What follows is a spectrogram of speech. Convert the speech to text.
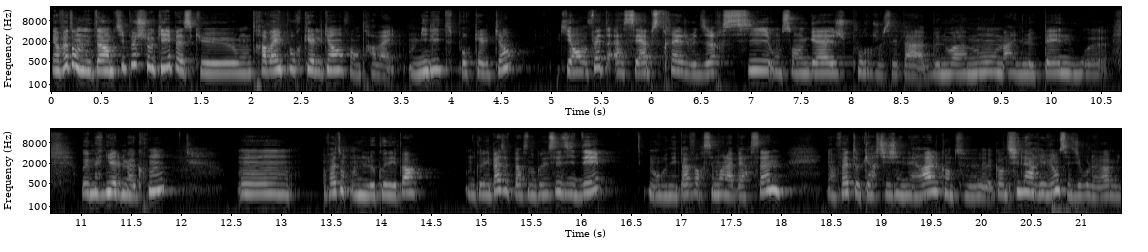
Et en fait, on était un petit peu choqués parce que on travaille pour quelqu'un, enfin on travaille, on milite pour quelqu'un qui est en fait assez abstrait. Je veux dire, si on s'engage pour, je sais pas, Benoît Hamon, Marine Le Pen ou, euh, Emmanuel Macron, on, en fait, on, ne le connaît pas. On ne connaît pas cette personne, on connaît ses idées, on connaît pas forcément la personne. Et en fait, au quartier général, quand, euh, quand il est arrivé, on s'est dit, oh là là, mais,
